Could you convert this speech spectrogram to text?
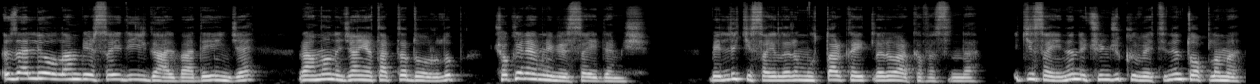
Özelliği olan bir sayı değil galiba deyince Rahmanucan yatakta doğrulup çok önemli bir sayı demiş. Belli ki sayıların muhtar kayıtları var kafasında. İki sayının üçüncü kuvvetinin toplamı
